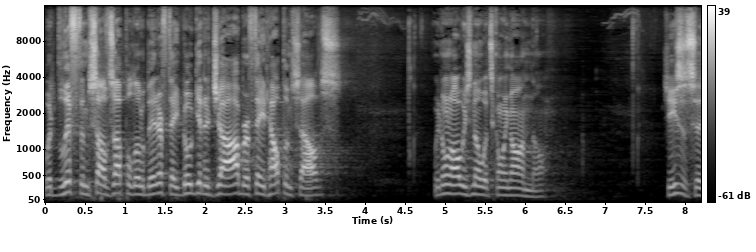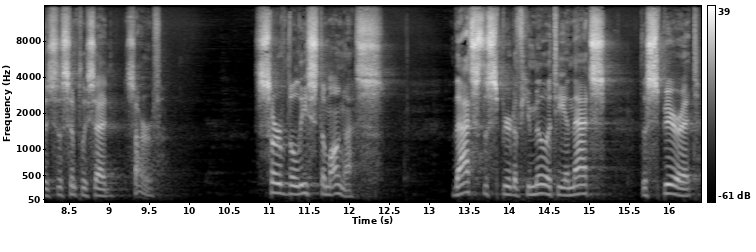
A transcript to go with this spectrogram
would lift themselves up a little bit, or if they'd go get a job or if they'd help themselves. We don't always know what's going on, though. Jesus has just simply said, serve. Serve the least among us. That's the spirit of humility, and that's the spirit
